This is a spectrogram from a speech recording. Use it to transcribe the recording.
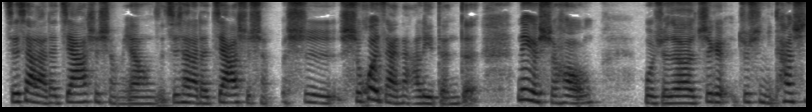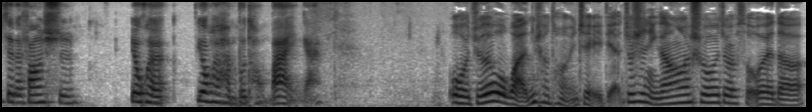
接下来的家是什么样子？接下来的家是什么？是是会在哪里？等等。那个时候，我觉得这个就是你看世界的方式，又会又会很不同吧？应该。我觉得我完全同意这一点。就是你刚刚说，就是所谓的，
